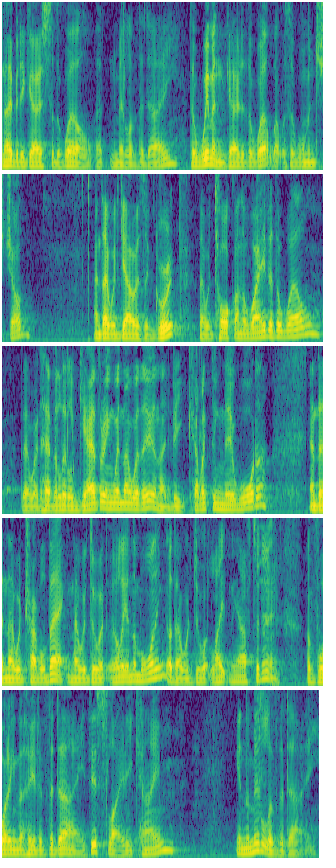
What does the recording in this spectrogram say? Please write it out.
Nobody goes to the well at the middle of the day. The women go to the well, that was a woman's job. And they would go as a group, they would talk on the way to the well, they would have a little gathering when they were there, and they'd be collecting their water, and then they would travel back. And they would do it early in the morning or they would do it late in the afternoon, avoiding the heat of the day. This lady came in the middle of the day.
